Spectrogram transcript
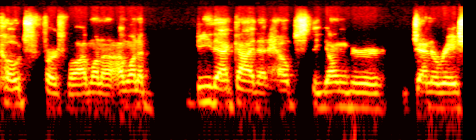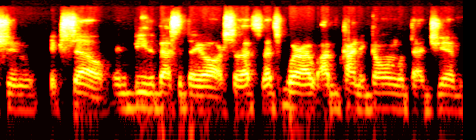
coach first of all. I want to I want to be that guy that helps the younger generation excel and be the best that they are. So that's that's where I, I'm kind of going with that gym,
